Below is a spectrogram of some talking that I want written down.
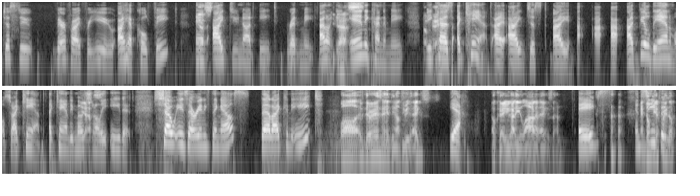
just do verify for you. I have cold feet, and yes. I do not eat red meat. I don't yes. eat any kind of meat okay. because I can't. I I just I I, I, I feel the animal, so I can't. I can't emotionally yes. eat it. So, is there anything else that I can eat? Well, if there is anything else, you eat eggs. Yeah. Okay, you got to eat a lot of eggs then. Eggs and, and don't seafood. be afraid of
